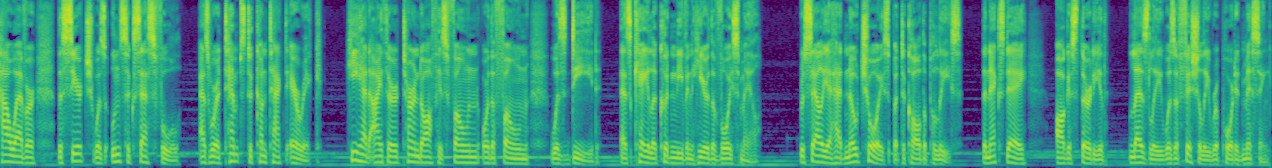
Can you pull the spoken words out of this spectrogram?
However, the search was unsuccessful, as were attempts to contact Eric. He had either turned off his phone or the phone was dead, as Kayla couldn't even hear the voicemail. Rosalia had no choice but to call the police. The next day, August 30th, Leslie was officially reported missing.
